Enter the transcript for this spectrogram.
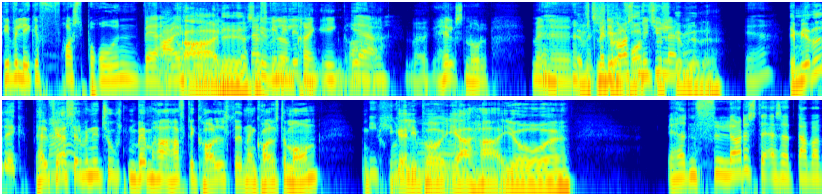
Det er vel ikke frost på roden hver Ej? Ej, det- der skal det- vi ned omkring 1 grad. Ja. Helst 0. Men, øh, Ja, hvis men skal det var også frost, så Midtjylland, skal vi det. Ja. Jamen, jeg ved det ikke. 70 11 9000. Hvem har haft det koldeste, den koldeste morgen? Nu kigger jeg lige på. Jeg har jo... Øh, Vi havde den flotteste, altså der var,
